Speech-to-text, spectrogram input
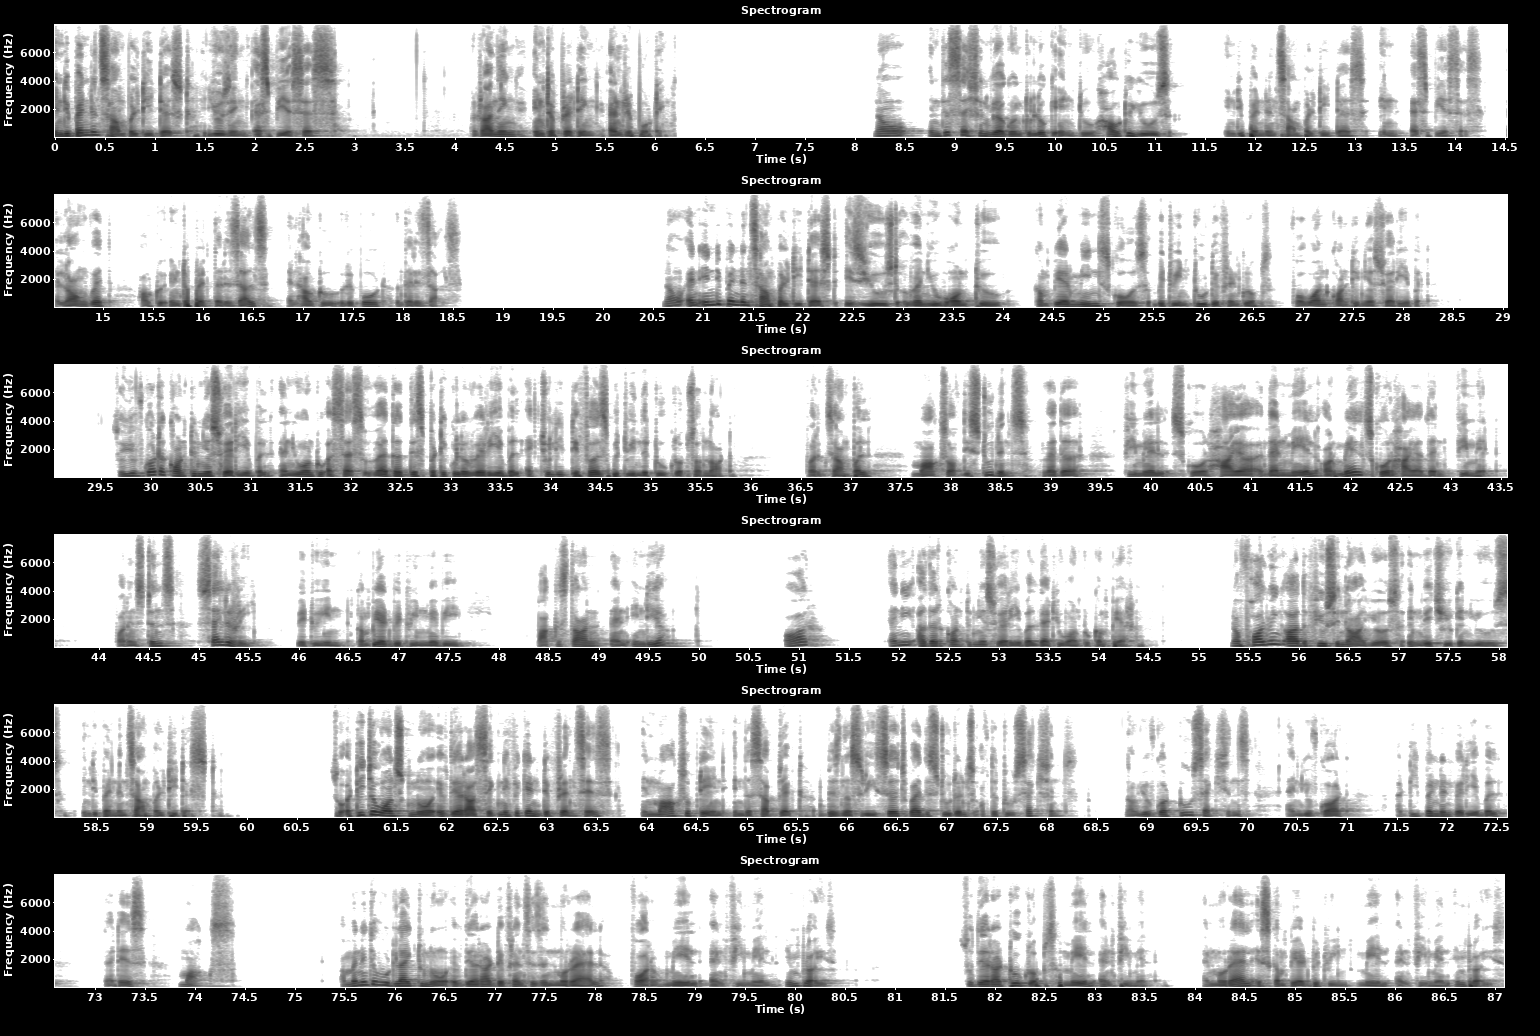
Independent sample t-test using SPSS running, interpreting and reporting. Now in this session we are going to look into how to use independent sample t-test in SPSS along with how to interpret the results and how to report the results. Now an independent sample t-test is used when you want to compare mean scores between two different groups for one continuous variable. So you've got a continuous variable and you want to assess whether this particular variable actually differs between the two groups or not. For example, marks of the students, whether female score higher than male or male score higher than female. For instance, salary between compared between maybe Pakistan and India or any other continuous variable that you want to compare. Now following are the few scenarios in which you can use independent sample t-test. So a teacher wants to know if there are significant differences in marks obtained in the subject business research by the students of the two sections. Now you've got two sections and you've got a dependent variable that is marks. A manager would like to know if there are differences in morale for male and female employees. So there are two groups, male and female, and morale is compared between male and female employees.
